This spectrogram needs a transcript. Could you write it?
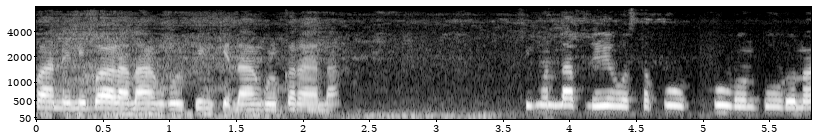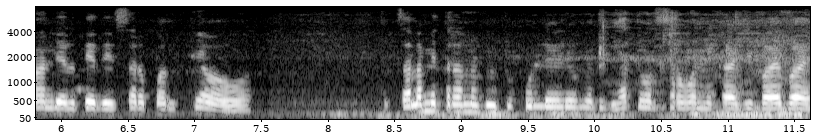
पाण्याने बाळाला आंघोळ पिंकीला आंघोळ करायला. ती म्हणलं आपली व्यवस्था फोडून तोडून आणलेलं त्या दिवशी सरपंच ठेवावं. चला मित्रांनो भेटू पुढल्या व्हिडिओमध्ये घ्या. तर सर्वांनी काळजी बाय बाय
